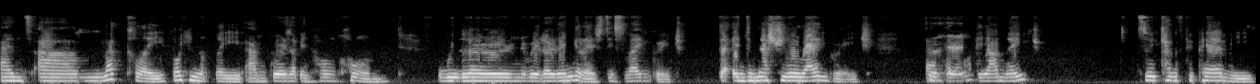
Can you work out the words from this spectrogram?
And um, luckily, fortunately, um, growing up in Hong Kong, we learn we learn English, this language, the international language, um, okay. at a young age. So it kind of prepared me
